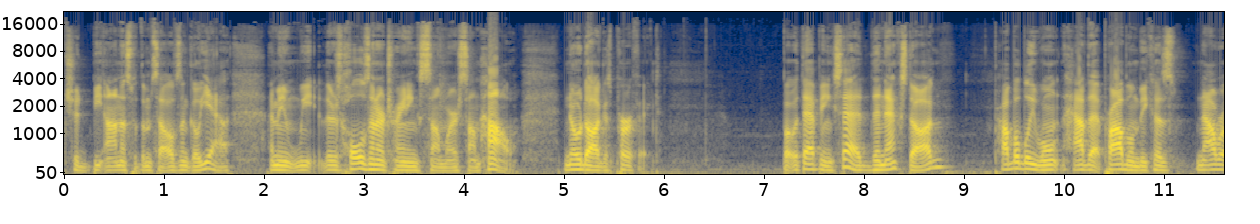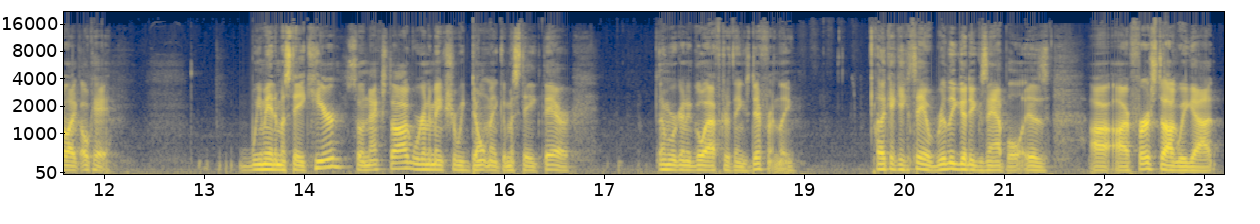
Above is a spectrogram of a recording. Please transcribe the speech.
should be honest with themselves and go, yeah. I mean, we there's holes in our training somewhere somehow. No dog is perfect. But with that being said, the next dog probably won't have that problem because now we're like, okay, we made a mistake here, so next dog we're going to make sure we don't make a mistake there, and we're going to go after things differently like I can say a really good example is our, our first dog we got.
